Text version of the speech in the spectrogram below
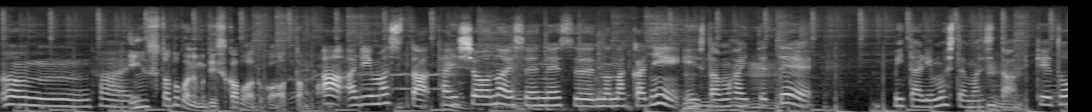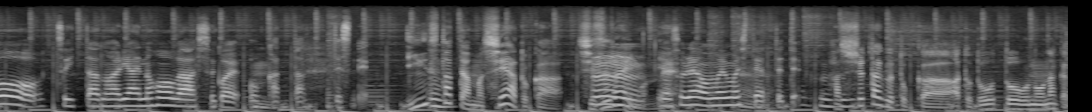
うんはい。インスタとかでもディスカバーとかあったのかな？あありました。対象の SNS の中にインスタも入ってて見たりもしてました、うん。けどツイッターの割合の方がすごい多かったですね、インスタってあんまシェアとかしづらいもんね、うん。いやそれは思いました、うん。やってて、うん。ハッシュタグとかあと同等のなんか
